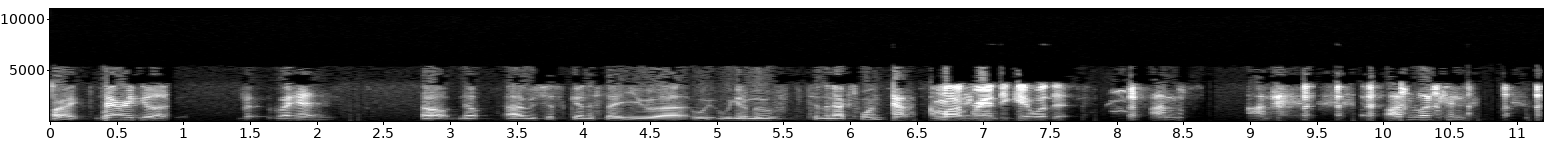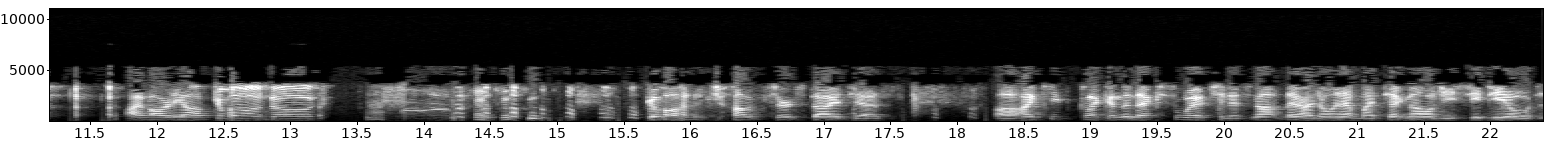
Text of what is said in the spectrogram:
All right. Very good. Go ahead. Oh no, I was just going to say you. Uh, we, we're going to move to the next one. Yep. Come on, Randy, get with it. I'm, I'm, I'm looking. I've already off. Come on, dog. Go on to Job Search Digest. Uh, I keep clicking the next switch and it's not there. I don't have my technology CTO to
